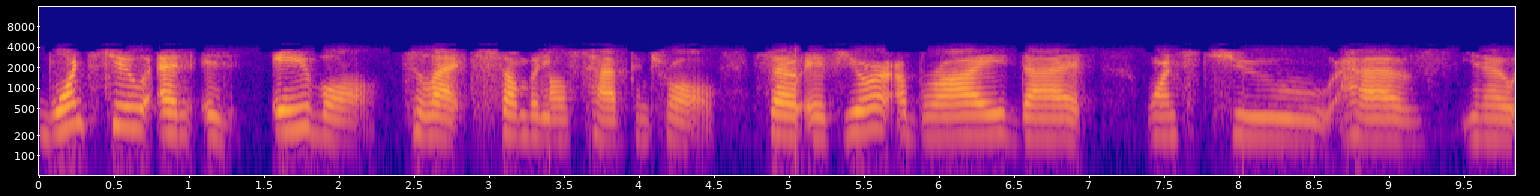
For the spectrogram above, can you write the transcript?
wants to and is able to let somebody else have control. So if you're a bride that wants to have you know,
